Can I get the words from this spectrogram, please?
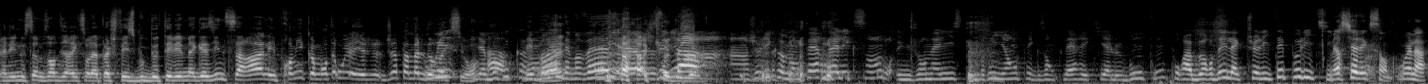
Allez, nous sommes en direct sur la page Facebook de TV Magazine. Sarah, les premiers commentaires, oui, il y a déjà pas mal de réactions. Il y a beaucoup de commentaires. Des bonnes, des mauvaises. je vais lire un, joli commentaire d'Alexandre, une journaliste brillante, exemplaire et qui a le bon ton pour aborder l'actualité politique. Merci Alexandre. Voilà.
